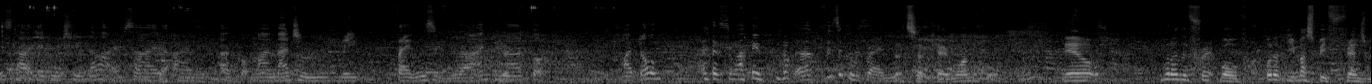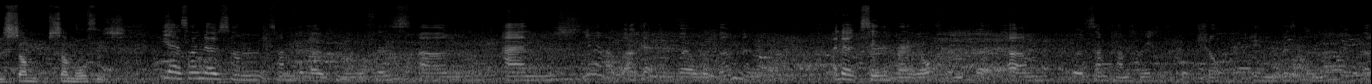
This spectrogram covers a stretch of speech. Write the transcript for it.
it's like living two lives. I, I've got my imaginary friends, if you like, and. I've got my dog as my uh, physical friend. That's okay, wonderful. Now, what other friend? Well, what are, you must be friends with some some authors. Yes, I know some some of the local authors, um, and yeah, I, get on well with them, and I don't see them very often, but um, we'll sometimes meet at the bookshop in Brisbane, the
